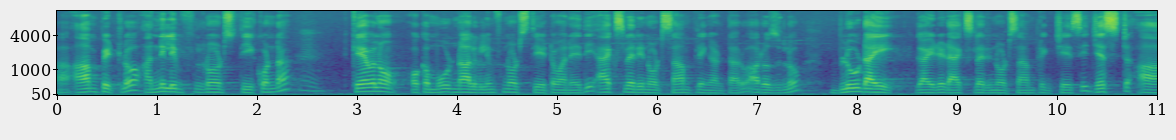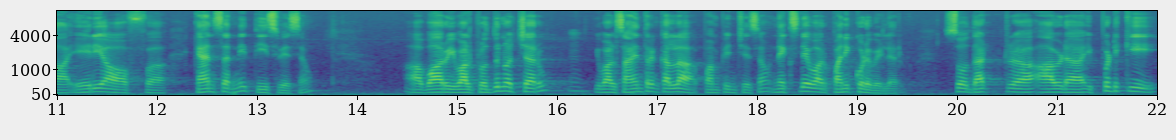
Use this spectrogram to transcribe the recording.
ఆంపిట్లో అన్ని లింఫ్ నోట్స్ తీయకుండా కేవలం ఒక మూడు నాలుగు లింఫ్ నోట్స్ తీయటం అనేది యాక్సిలరీ నోట్ సాంప్లింగ్ అంటారు. ఆ రోజుల్లో blue dye guided axillary node sampling చేసి జస్ట్ ఆ ఏరియా ఆఫ్ క్యాన్సర్ని తీసివేశాం. వారు ఇవాళ ప్రొద్దున వచ్చారు. ఇవాళ సాయంత్రం కల్లా పంపించేసాం నెక్స్ట్ డే వారు పనికి కూడా వెళ్ళారు. సో దట్ ఆవిడ ఇప్పటికీ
